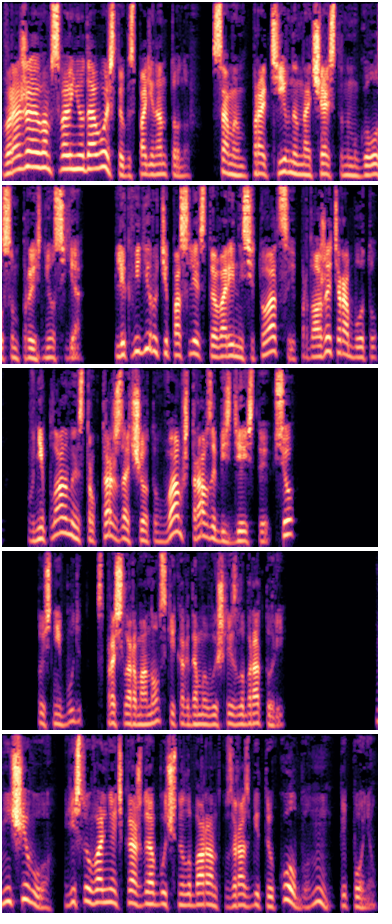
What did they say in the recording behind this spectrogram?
«Выражаю вам свое неудовольствие, господин Антонов», — самым противным начальственным голосом произнес я. «Ликвидируйте последствия аварийной ситуации, продолжайте работу. Внеплановый инструктаж с зачетом. Вам штраф за бездействие. Все?» «То есть не будет?» — спросил Романовский, когда мы вышли из лаборатории. «Ничего. Если увольнять каждую обученную лаборантку за разбитую колбу, ну, ты понял».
